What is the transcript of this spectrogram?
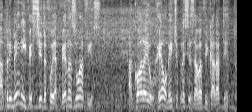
A primeira investida foi apenas um aviso. Agora eu realmente precisava ficar atento.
